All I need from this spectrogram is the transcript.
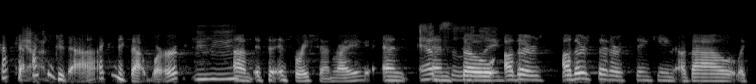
Like I can yeah. I can do that. I can make that work. Mm-hmm. Um, it's an inspiration, right? And Absolutely. and so others others that are thinking about like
